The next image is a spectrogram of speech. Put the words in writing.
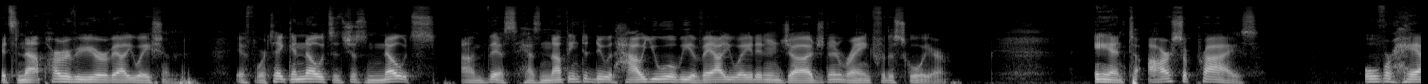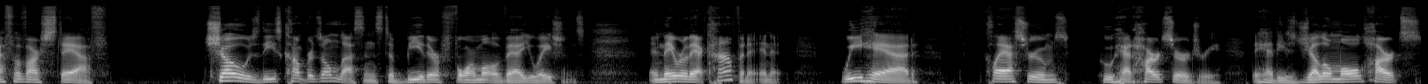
It's not part of your evaluation. If we're taking notes, it's just notes on this. Has nothing to do with how you will be evaluated and judged and ranked for the school year. And to our surprise, over half of our staff chose these comfort zone lessons to be their formal evaluations. And they were that confident in it. We had classrooms who had heart surgery. They had these jello mold hearts,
